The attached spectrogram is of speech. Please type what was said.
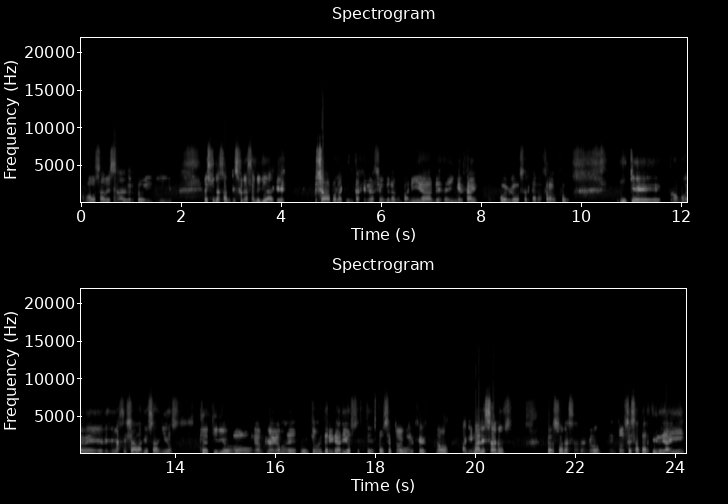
como vos sabés, Alberto, y, y es, una es una familia que ya va por la quinta generación de la compañía, desde Ingelheim, un pueblo cercano a Frankfurt, y que promueve desde hace ya varios años, que adquirió una amplia gama de productos veterinarios, este concepto de One Health, ¿no? Animales sanos, personas sanas, ¿no? Entonces, a partir de ahí,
